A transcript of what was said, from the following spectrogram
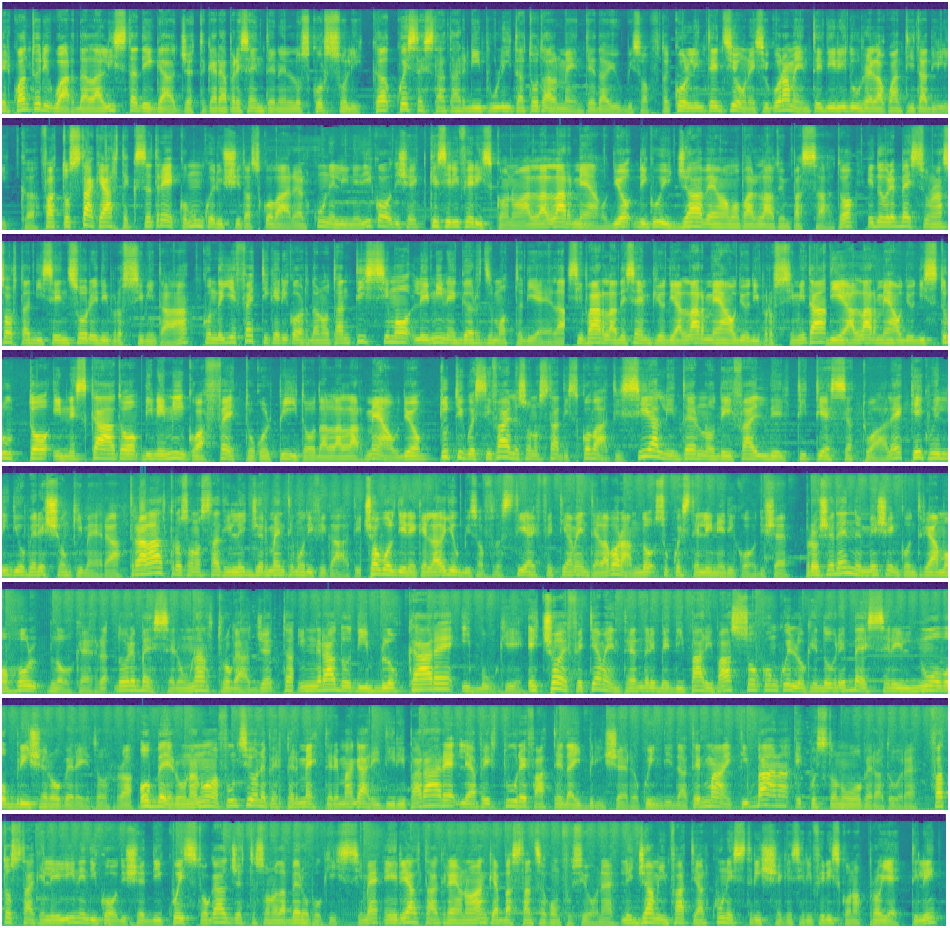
Per quanto riguarda la lista dei gadget che era presente nello scorso leak, questa è stata ripulita totalmente da Ubisoft, con l'intenzione sicuramente di ridurre la quantità di leak. Fatto sta che Artex 3 è comunque riuscito a scovare alcune linee di codice che si riferiscono all'allarme audio di cui già avevamo parlato in passato e dovrebbe essere una sorta di sensore di prossimità con degli effetti che ricordano tantissimo le mine Gerzmot di Ela. Si parla ad esempio di allarme audio di prossimità, di allarme audio distrutto, innescato, di nemico affetto colpito dall'allarme audio, tutti questi file sono stati scovati sia all'interno dei file del TTS attuale che quelli di Operation Chimera. Tra l'altro sono stati leggermente modificati, ciò vuol dire che la Ubisoft stia effettivamente lavorando su queste linee di codice. Procedendo invece incontriamo Hole Blocker, dovrebbe essere un altro gadget in grado di bloccare i buchi e ciò effettivamente andrebbe di pari passo con quello che dovrebbe essere il nuovo Breacher Operator, ovvero una nuova funzione per permettere permettere magari di riparare le aperture fatte dai breacher, quindi da Termite, Ibana e questo nuovo operatore. Fatto sta che le linee di codice di questo gadget sono davvero pochissime e in realtà creano anche abbastanza confusione. Leggiamo infatti alcune strisce che si riferiscono a proiettili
